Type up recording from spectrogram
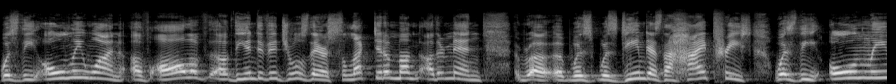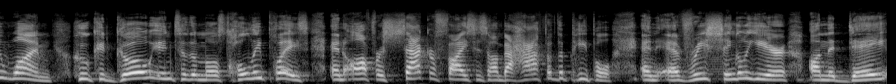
was the only one of all of, of the individuals there, selected among other men, uh, uh, was, was deemed as the high priest, was the only one who could go into the most holy place and offer sacrifices on behalf of the people. And every single year, on the Day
